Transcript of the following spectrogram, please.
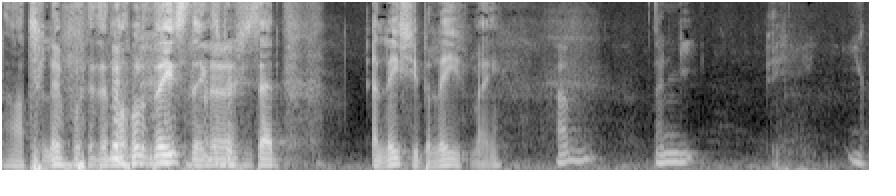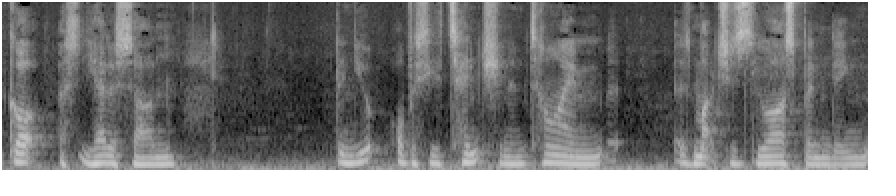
hard to live with and all of these things Yeah. but she said at least you believe me Um, and you, you got a, you had a son, and you obviously attention and time, as much as you are spending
